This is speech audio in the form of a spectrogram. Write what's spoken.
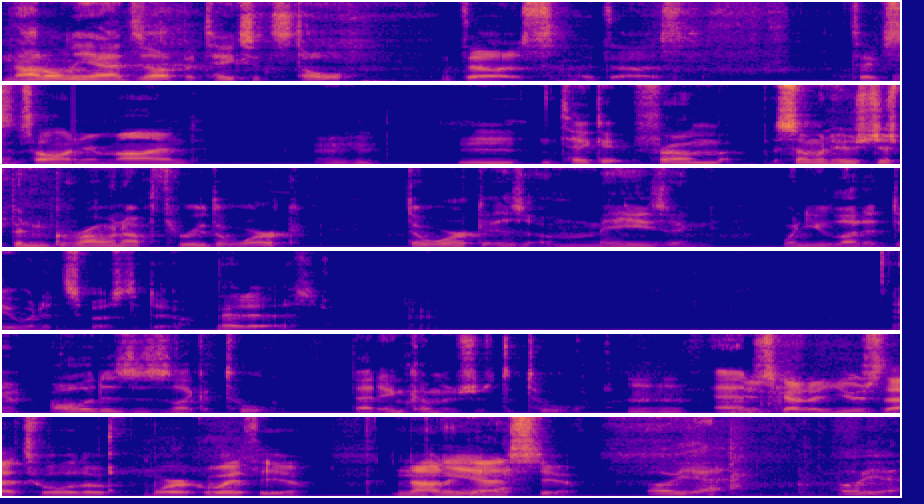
Not only adds up, it takes its toll. It does. It does. It takes a toll on your mind. Mm-hmm. Mm, take it from someone who's just been grown up through the work. The work is amazing when you let it do what it's supposed to do. It is. Yeah. All it is is like a tool. That income is just a tool. Mm-hmm. And- you just got to use that tool to work with you, not Yeah. against you. Oh yeah. Oh yeah.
